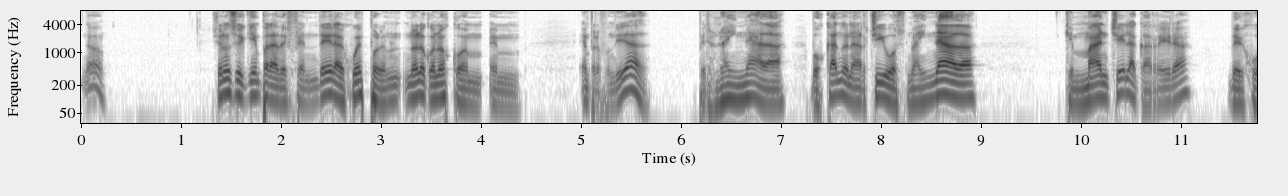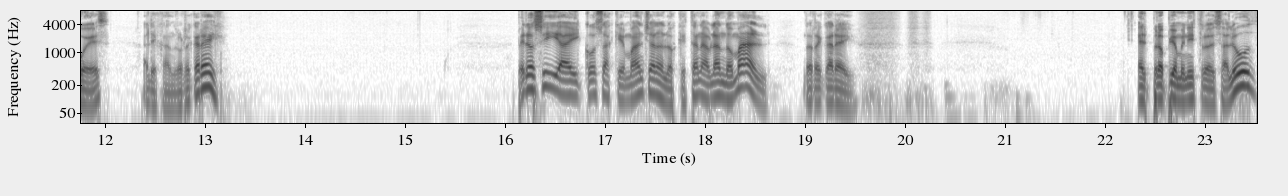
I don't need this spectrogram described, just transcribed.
No. Yo no soy quien para defender al juez porque no lo conozco en, profundidad. Pero no hay nada, buscando en archivos, no hay nada que manche la carrera del juez Alejandro Recarey. Pero sí hay cosas que manchan a los que están hablando mal de Recarey. El propio ministro de Salud,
